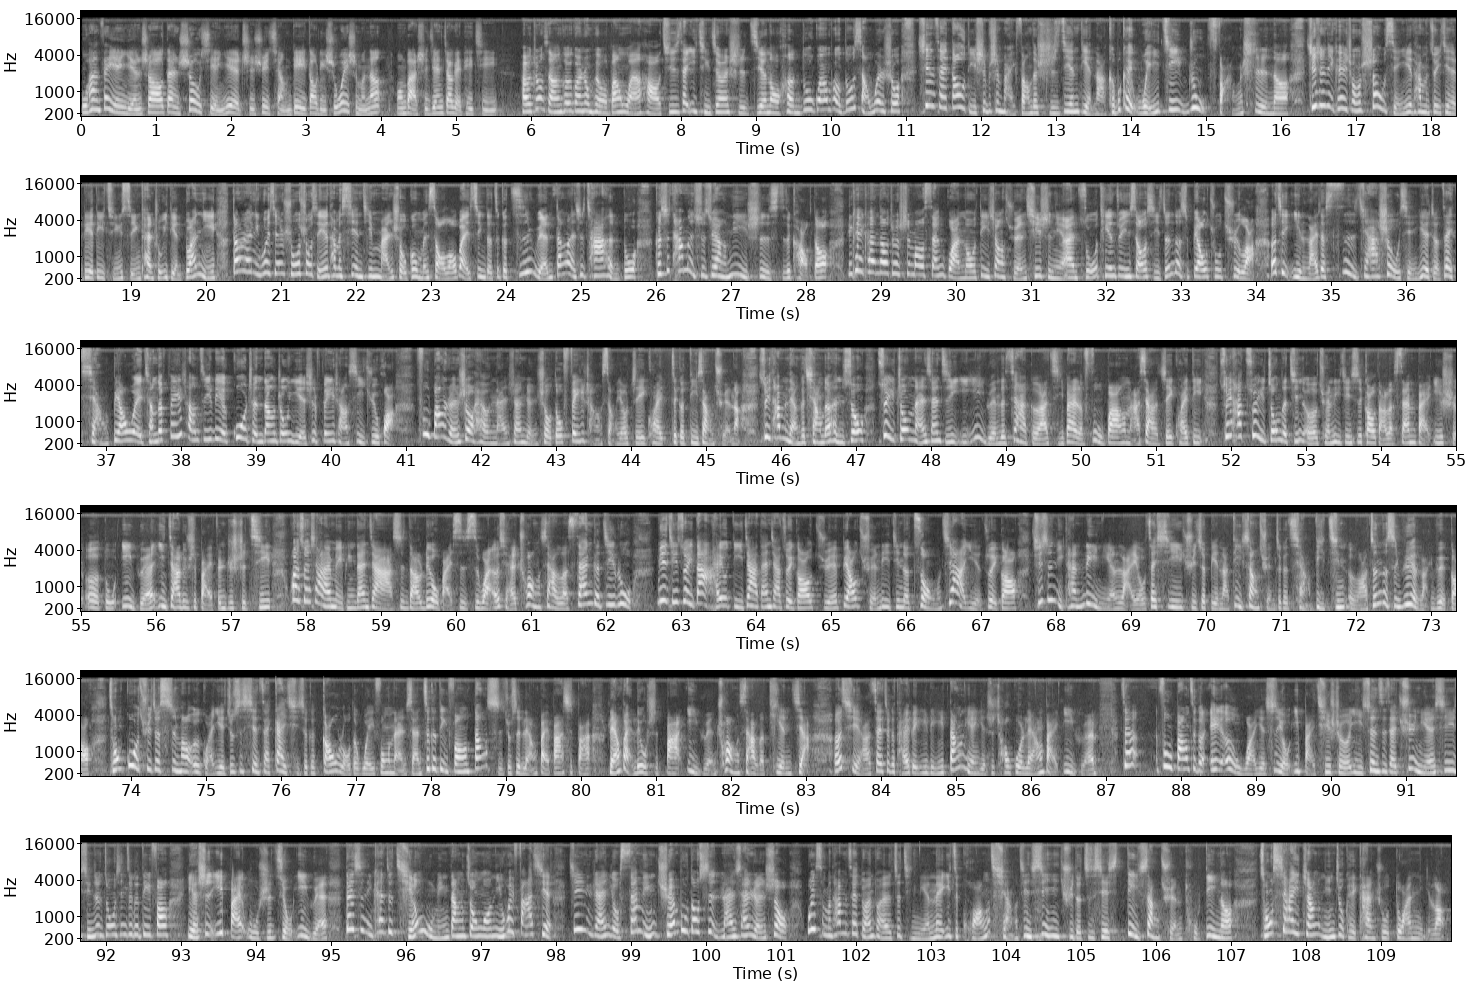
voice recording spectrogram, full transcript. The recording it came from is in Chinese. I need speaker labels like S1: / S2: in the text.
S1: 武汉肺炎延烧，但寿险业持续抢地，到底是为什么呢？我们把时间交给佩奇。
S2: 好，钟祥，各位观众朋友，傍晚好。其实，在疫情这段时间哦，很多观众朋友都想问说，现在到底是不是买房的时间点呐？可不可以危机入房市呢？其实，你可以从寿险业他们最近的劣地情形看出一点端倪。当然，你会先说寿险业他们现金满手，跟我们小老百姓的这个资源当然是差很多。可是，他们是这样逆势思考的哦。你可以看到，这世贸三馆哦，地上权七十年案，昨天最新消息真的是飙出去了，而且引来的四家寿。寿险业者在抢标位，抢得非常激烈，过程当中也是非常戏剧化。富邦人寿还有南山人寿都非常想要这一块这个地上权啊，所以他们两个抢得很凶。最终南山只以一亿元的价格啊击败了富邦，拿下了这块地。所以它最终的金额权利金是高达了三百一十二多亿元，溢价率是百分之十七，换算下来每平单价是到六百四十四万，而且还创下了三个纪录，面积最大，还有底价单价最高，绝标权。利金的总价也最高。其实你看历年来哦，在信义区这边呢，地上权这个抢地金额啊，真的是越来越高。从过去这世贸二馆，也就是现在盖起这个高楼的威风南山这个地方，当时就是两百八十八、两百六十八亿元，创下了天价。而且啊，在这个台北一零一，当年也是超过两百亿元。在富邦这个 A 二五啊，也是有一百七十二亿，甚至在去年新义行政中心这个地方，也是一百五十九亿元。但是你看这前五名当中哦，你会发现竟然有三名全部都是南山人寿。为什么他们在短短的这几年内一直狂抢进信义区的这些地上权土地呢？从下一章您就可以看出端倪了。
